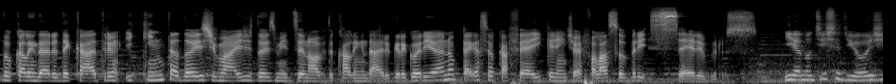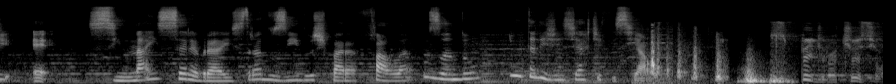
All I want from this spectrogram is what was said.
do calendário Decatrium e quinta, 2 de maio de 2019 do calendário Gregoriano. Pega seu café aí que a gente vai falar sobre cérebros. E a notícia de hoje é sinais cerebrais traduzidos para fala usando inteligência artificial. Speed Notícias.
